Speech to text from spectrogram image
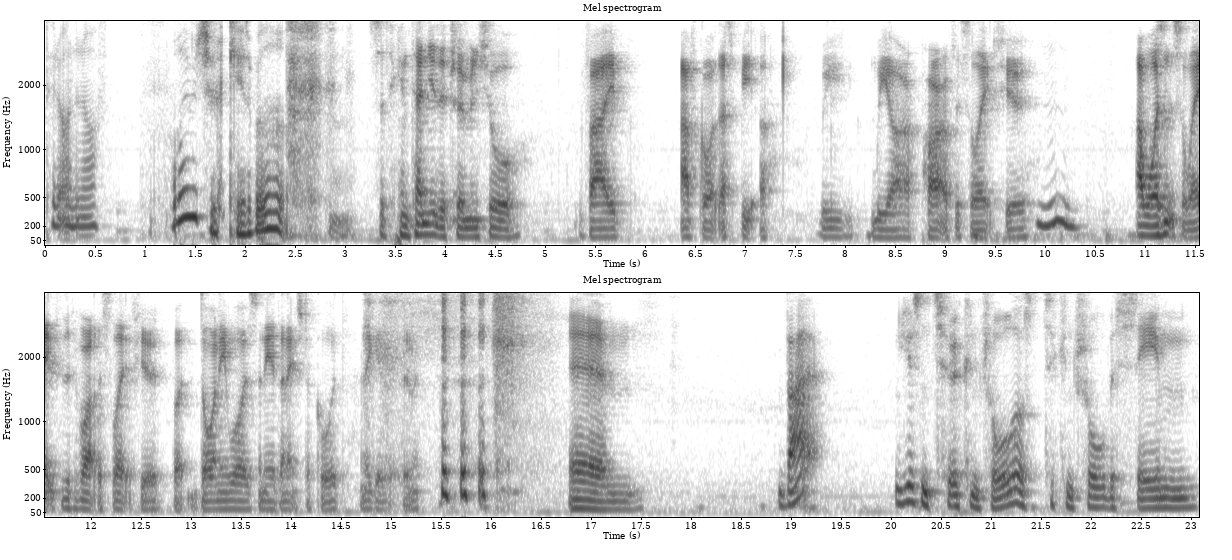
put it on and off. Why would you care about that? So to continue the Truman Show vibe, I've got this beta. We we are part of the select few. I wasn't selected to be part of the select few, but Donnie was, and he had an extra code, and he gave it to me. um, that using two controllers to control the same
